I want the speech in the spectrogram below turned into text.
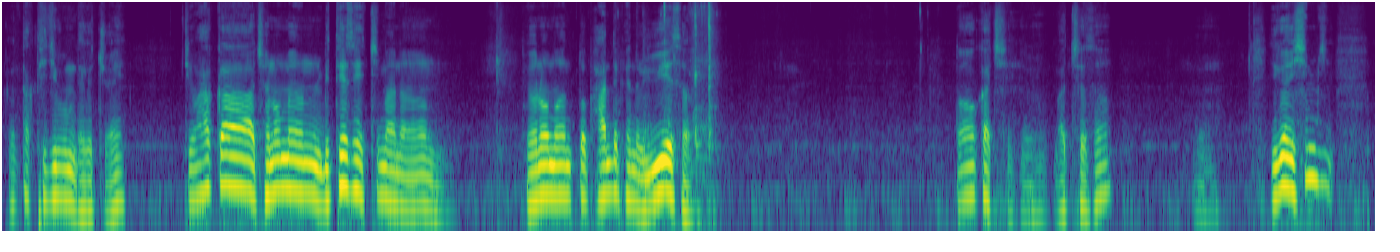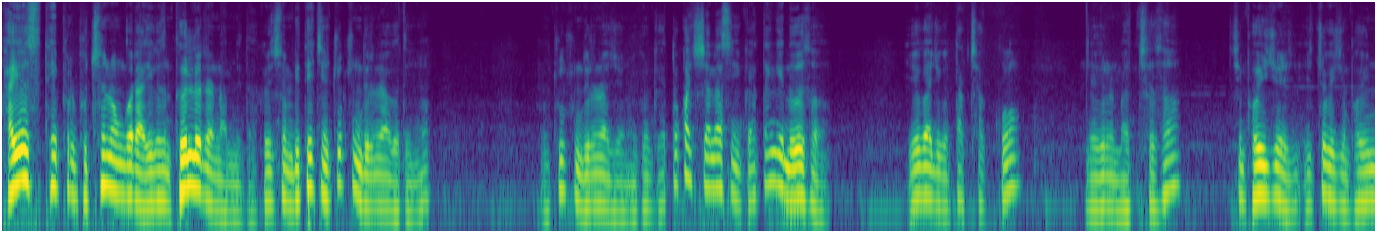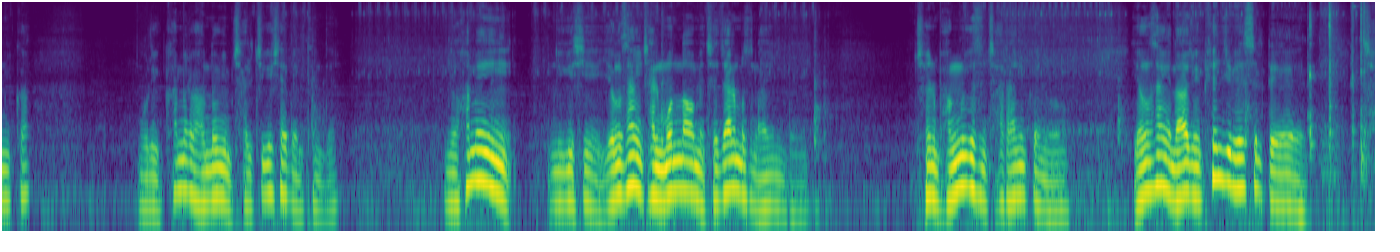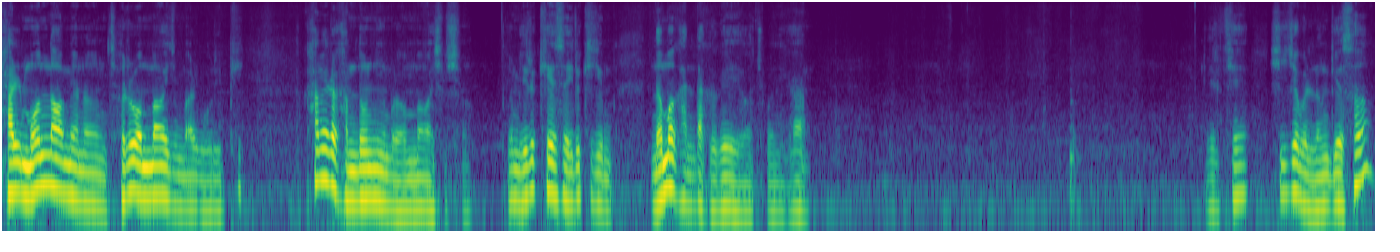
그럼 딱 뒤집으면 되겠죠. 지금 아까 저놈은 밑에서 했지만은 요놈은 또 반대편으로 위에서 똑같이 맞춰서 어. 이건 심지 바이어스 테이프를 붙여놓은 거라 이것은 덜 늘어납니다. 그렇지만 밑에 치는 쭉쭉 늘어나거든요. 어, 쭉쭉 늘어나죠. 그러니까 똑같이 잘랐으니까 당겨 넣어서 이어 가지고 딱 잡고 이거를 맞춰서 지금 보이죠? 이쪽에 지금 보입니까? 우리 카메라 감독님 잘 찍으셔야 될 텐데 이 화면이 이것이 영상이 잘 못 나오면 제 잘못은 아닙니다. 저는 박는 것은 잘하니까요. 영상이 나중에 편집했을 때 잘 못 나오면은 저를 원망하지 말고 우리 피, 카메라 감독님을 원망하십시오. 그럼 이렇게 해서 이렇게 지금 넘어간다 그거예요 주머니가 이렇게 시접을 넘겨서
